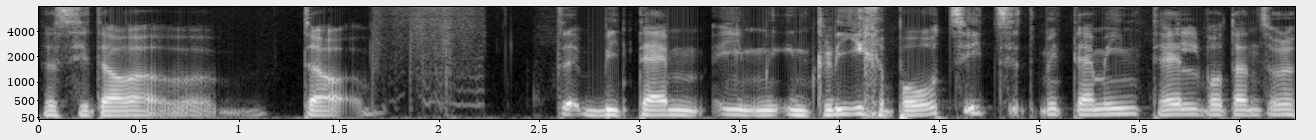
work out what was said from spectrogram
dass sie da, äh, da mit dem im, im gleichen Boot sitzen, mit dem Intel, wo dann so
